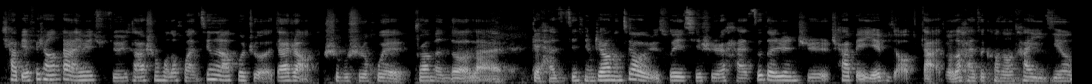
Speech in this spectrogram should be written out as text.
差别非常大，因为取决于他生活的环境啊，或者家长是不是会专门的来给孩子进行这样的教育，所以其实孩子的认知差别也比较大。有的孩子可能他已经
